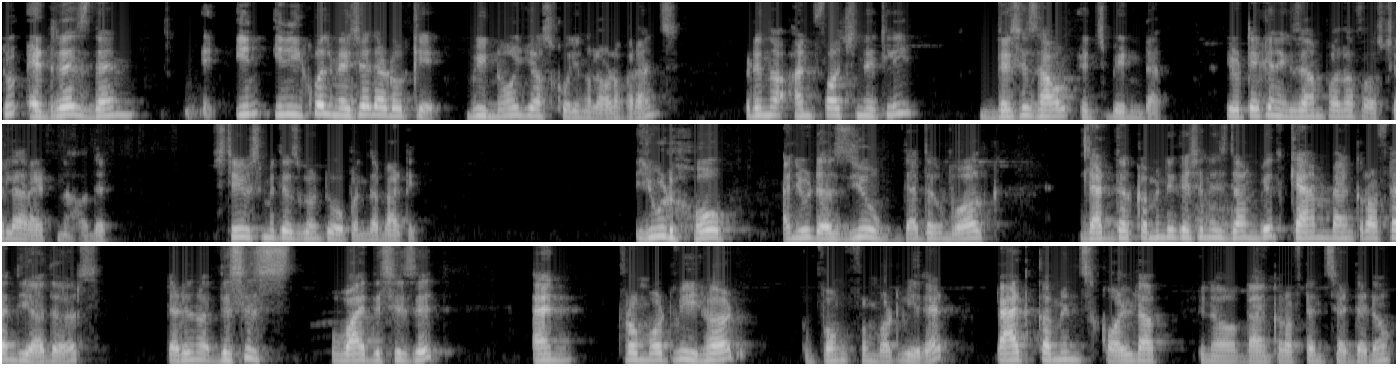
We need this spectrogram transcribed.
to address them in, in equal measure that okay we know you're scoring a lot of runs but you know unfortunately this is how it's been done. You take an example of australia right now that steve smith is going to open the batting. You would hope and you'd assume that the work that the communication is done with cam bancroft and the others that you know this is why this is it. And from what we heard from, from what we read pat cummins called up you know bancroft and said that no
